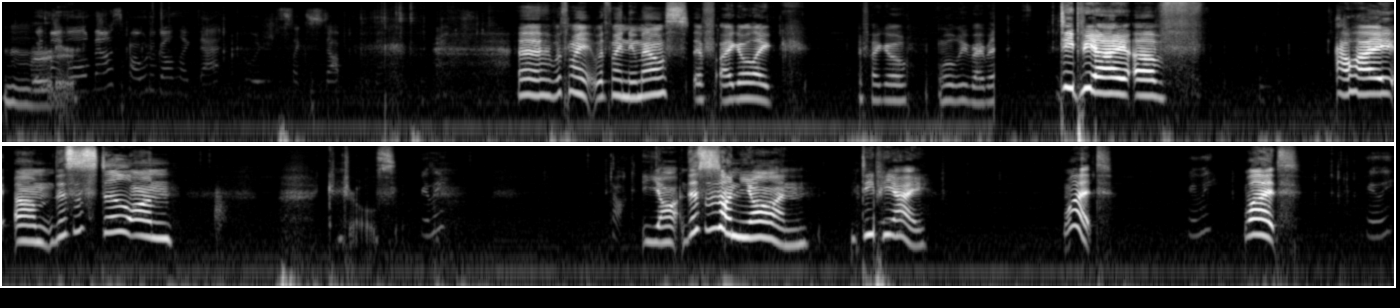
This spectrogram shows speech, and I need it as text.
With my Murder. old mouse, if I would have gone like that, it would have just like stopped. Uh, with my with my new mouse, if I go like, if I go, we'll be right back. DPI of how high? Um, this is still on controls. Really? Talk. Yawn. This is on yawn. DPI. What? Really? What? Really?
